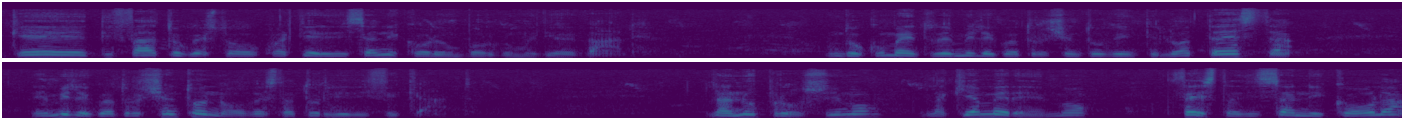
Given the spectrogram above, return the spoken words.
che di fatto questo quartiere di San Nicola è un borgo medievale. Un documento del 1420 lo attesta, nel 1409 è stato riedificato. L'anno prossimo la chiameremo Festa di San Nicola,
